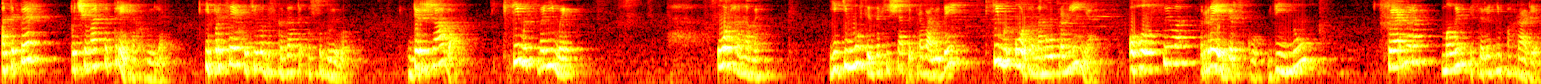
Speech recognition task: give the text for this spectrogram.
А тепер почалася третя хвиля. І про це я хотіла би сказати особливо. Держава всіми своїми органами, які мусять захищати права людей, всіми органами управління оголосила рейдерську війну фермерам, малим і середнім аграріям.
